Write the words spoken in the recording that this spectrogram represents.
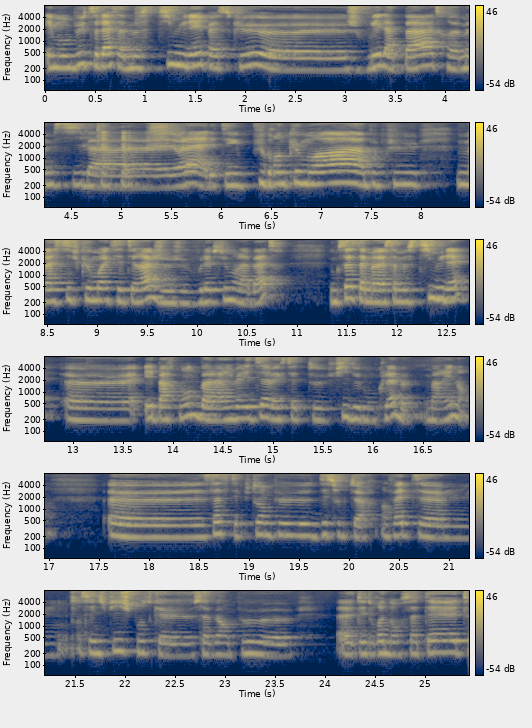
Et mon but, là, ça me stimulait parce que je voulais la battre, même si, bah, voilà, elle était plus grande que moi, un peu plus massive que moi, etc. Je, je voulais absolument la battre. Donc ça, ça me, ça me stimulait. Euh, et par contre, bah, la rivalité avec cette fille de mon club, Marine, euh, ça c'était plutôt un peu destructeur. En fait, euh, c'est une fille, je pense qu'elle savait un peu euh, des droits dans sa tête,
